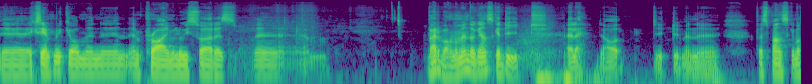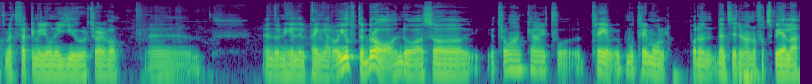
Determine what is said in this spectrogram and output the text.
eh, extremt mycket om en, en, en prime Luis Suarez. Eh, värva honom ändå ganska dyrt. Eller ja, dyrt, men eh, för spanska mått mätt 40 miljoner euro tror jag det var. Eh, ändå en hel del pengar och gjort det bra ändå. Alltså, jag tror han kan ju få tre, upp mot tre mål på den, den tiden han har fått spela.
